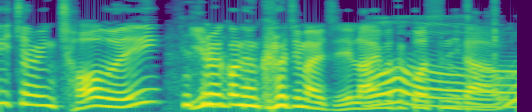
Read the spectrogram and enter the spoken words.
피처링 저의 이럴 거면 그러지 말지 라이브 오. 듣고 왔습니다. 우.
